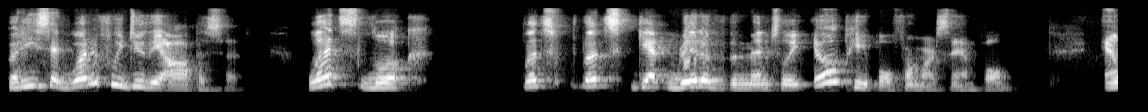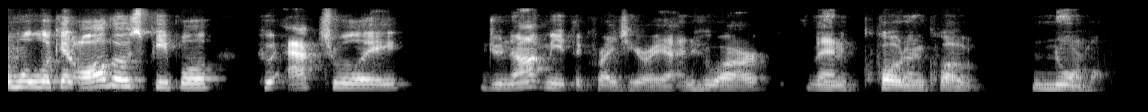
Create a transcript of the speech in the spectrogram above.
But he said, what if we do the opposite? Let's look, let's let's get rid of the mentally ill people from our sample, and we'll look at all those people who actually do not meet the criteria and who are then quote unquote normal.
